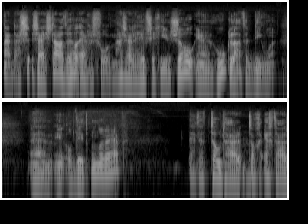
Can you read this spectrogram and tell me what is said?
Nou, daar, zij staat wel ergens voor. Maar zij heeft zich hier zo in een hoek laten duwen ehm, op dit onderwerp. Dat, toont haar toch echt haar,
